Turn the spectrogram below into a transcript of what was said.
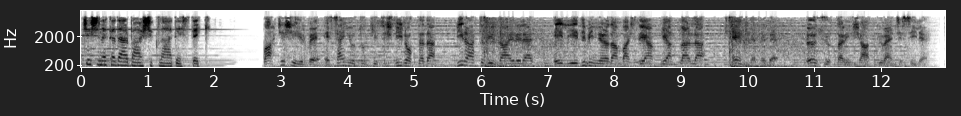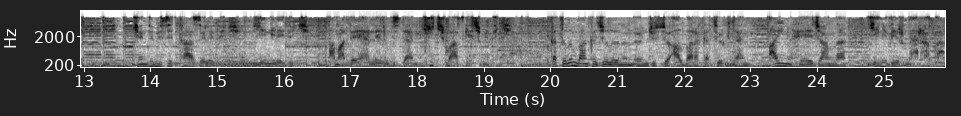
3 yaşına kadar bağışıklığa destek. Bahçeşehir ve Esenyurt'un kesiştiği noktada 1 artı 1 daireler 57 bin liradan başlayan fiyatlarla en tepede. Özyurtlar İnşaat güvencesiyle. Kendimizi tazeledik, yeniledik ama değerlerimizden hiç vazgeçmedik. Katılım bankacılığının öncüsü Albaraka Türk'ten aynı heyecanla yeni bir merhaba.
